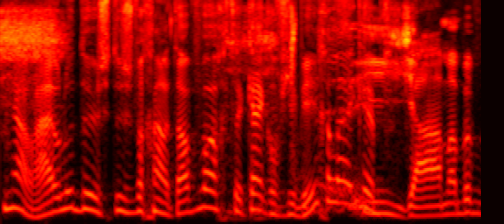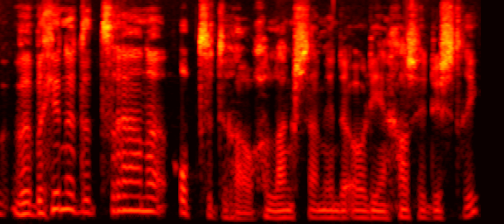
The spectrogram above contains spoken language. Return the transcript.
Nou, huilen dus. Dus we gaan het afwachten. Kijken of je weer gelijk hebt. Ja, maar we, we beginnen de tranen op te drogen langzaam in de olie- en gasindustrie.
